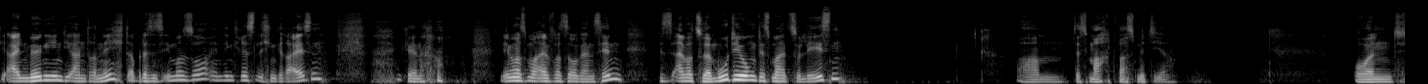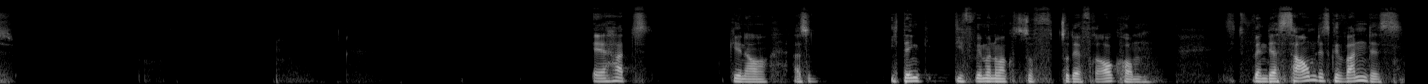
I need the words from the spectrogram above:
Die einen mögen ihn, die anderen nicht, aber das ist immer so in den christlichen Kreisen. Genau. Nehmen wir es mal einfach so ganz hin. Das ist einfach zur Ermutigung, das mal zu lesen ähm, das macht was mit dir. Und er hat, genau, also ich denke, wenn wir nochmal kurz zu, zu der Frau kommen, wenn der Saum des Gewandes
